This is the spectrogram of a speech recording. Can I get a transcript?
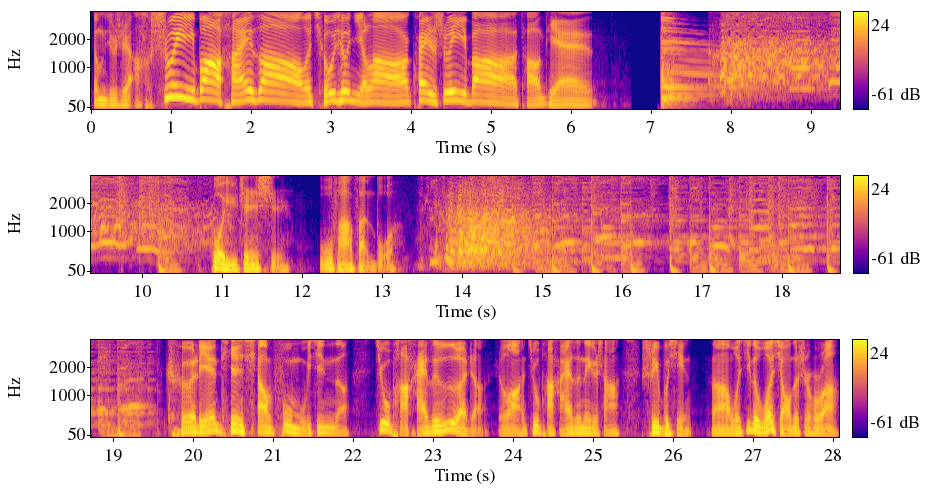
要么就是啊，睡吧，孩子，我求求你了，快睡吧，苍天。过于真实，无法反驳。可怜天下父母心呐。就怕孩子饿着是吧？就怕孩子那个啥睡不醒啊！我记得我小的时候啊，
